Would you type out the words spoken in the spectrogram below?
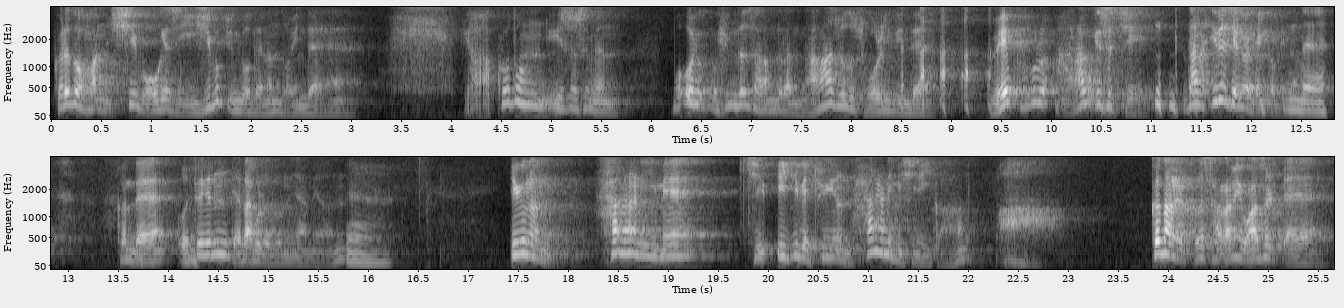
그래도 한 15억에서 20억 정도 되는 돈인데, 야, 그 돈 있었으면 뭐 어렵고 힘든 사람들한테 나눠줘도 좋을 일인데, 왜 그걸 안 하고 있었지? 나는 이런 생각을 한 겁니다. 네. 근데 어떤 대답을 얻었냐면, 네. 이거는 하나님의 집, 이 집의 주인은 하나님이시니까 그날 그 사람이 왔을 때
